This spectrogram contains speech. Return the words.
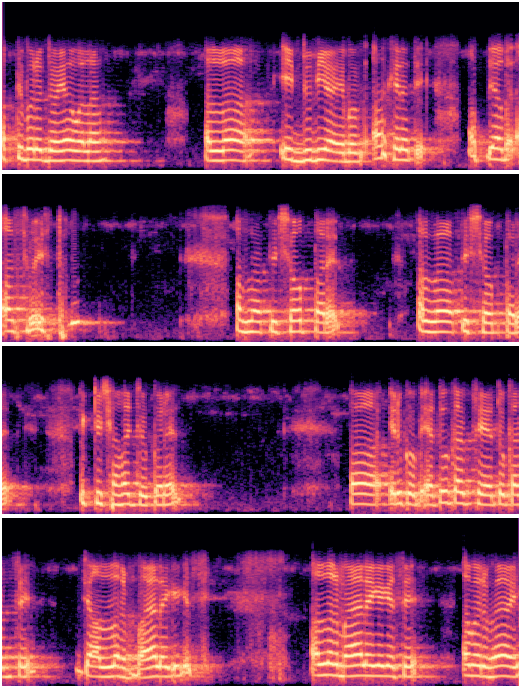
আপনি বড় দয়াওয়ালা। আল্লাহ, এই দুনিয়া এবং আখেরাতে আপনি আমার আশ্রয়স্থল। আল্লাহ, আপনি সব পারেন। আল্লাহ, আপনি সব পারেন। একটু সাহায্য করেন। এরকম এত কাঁদছে এত কাঁদছে যে আল্লাহর মায়া লেগে গেছে। আল্লাহর মায়া লেগে গেছে। আমার ভাই।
